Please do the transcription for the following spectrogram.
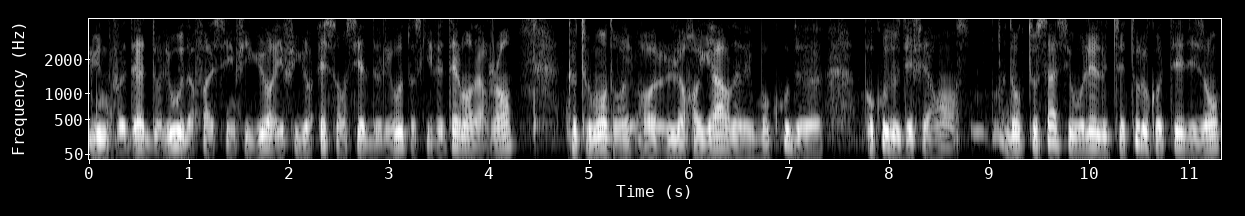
une, vedette d'Hollywood. Enfin, c'est une figure, une figure essentielle d'Hollywood parce qu'il fait tellement d'argent que tout le monde le regarde avec beaucoup de, beaucoup de déférence. Donc tout ça, si vous voulez, c'est tout le côté, disons,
